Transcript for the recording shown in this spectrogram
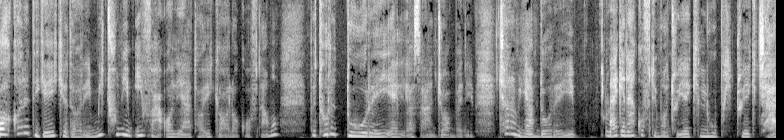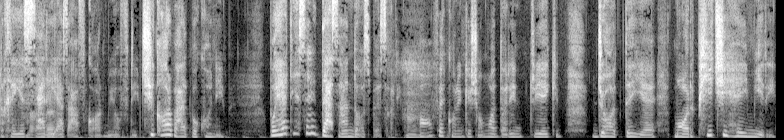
راهکار دیگه ای که داریم می‌تونیم این فعالیت هایی که حالا گفتم و به طور دوره ای الیاس انجام بدیم. چرا میگم دوره ای مگه نگفتیم ما تو یک لوپ تو یک چرخه سری از افکار میافتیم؟ چی کار باید بکنیم؟ باید یه سری دست انداز بذاریم فکر کنین که شما دارین توی یک جاده مارپیچی هی میرین.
